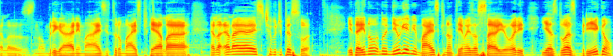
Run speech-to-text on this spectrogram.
elas não brigarem mais e tudo mais, porque ela, ela, ela é esse tipo de pessoa. E daí no, no New Game Mais, que não tem mais a Sayori, e as duas brigam,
